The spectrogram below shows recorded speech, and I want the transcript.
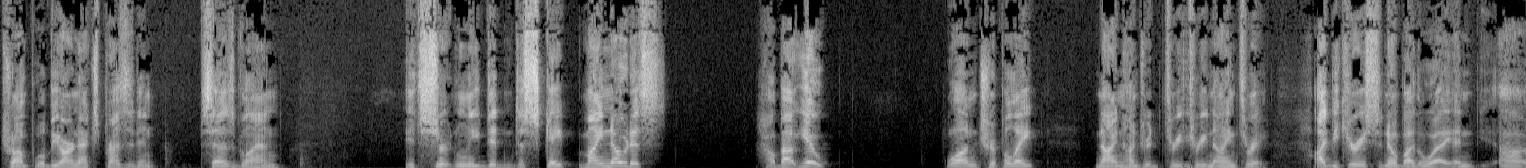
Trump will be our next president, says Glenn. It certainly didn't escape my notice. How about you? 1 888 900 3393. I'd be curious to know, by the way, and uh,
